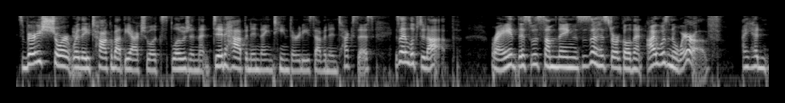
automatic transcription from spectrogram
It's very short where they talk about the actual explosion that did happen in 1937 in Texas, is I looked it up, right? This was something, this is a historical event I wasn't aware of. I had,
